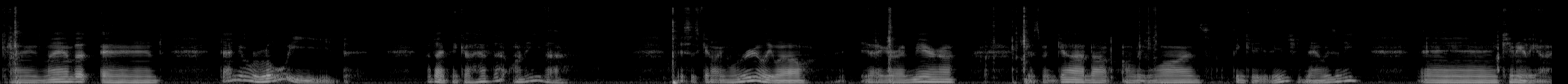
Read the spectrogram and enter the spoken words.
Kane Lambert, and Daniel Lloyd. I don't think I have that one either. This is going really well. Jaeger O'Meara, Desmond Gardner, Ollie Wines. I think he's injured now, isn't he? And Canelio.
